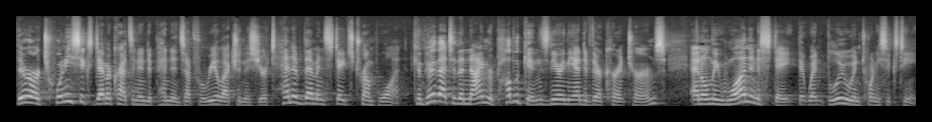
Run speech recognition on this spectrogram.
There are 26 Democrats and independents up for re-election this year, 10 of them in states Trump won. Compare that to the nine Republicans nearing the end of their current terms, and only one in a state that went blue in 2016.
